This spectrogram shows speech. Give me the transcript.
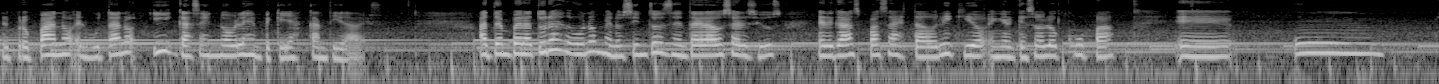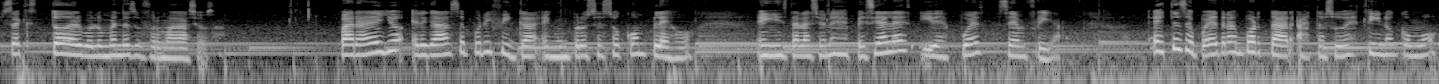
el propano, el butano y gases nobles en pequeñas cantidades. A temperaturas de unos menos 160 grados Celsius, el gas pasa a estado líquido en el que solo ocupa eh, un sexto del volumen de su forma gaseosa. Para ello, el gas se purifica en un proceso complejo en instalaciones especiales y después se enfría. Este se puede transportar hasta su destino como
